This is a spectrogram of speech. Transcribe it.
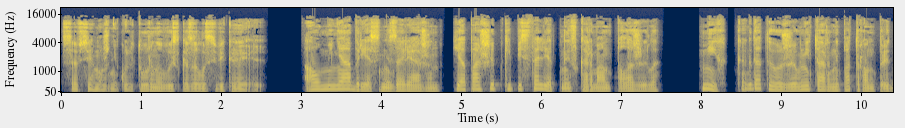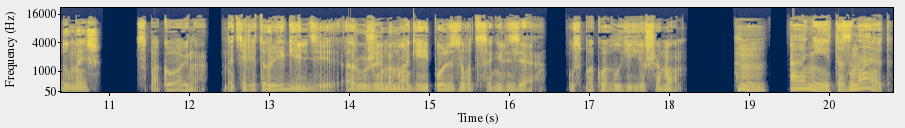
Совсем уж некультурно высказалась Викаэль, а у меня обрез не заряжен. Я по ошибке пистолетный в карман положила. Мих, когда ты уже унитарный патрон придумаешь? Спокойно. На территории гильдии оружием и магией пользоваться нельзя, успокоил ее шаман. Хм, а они это знают?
